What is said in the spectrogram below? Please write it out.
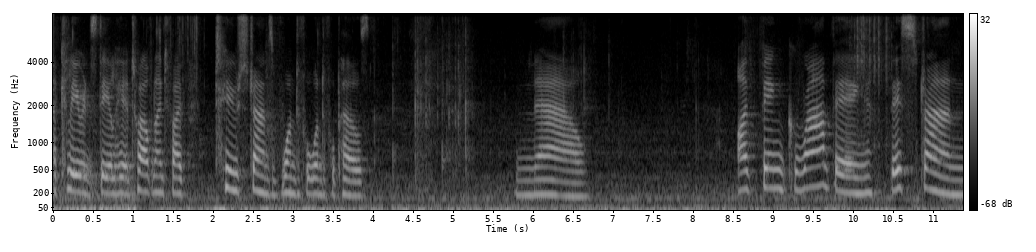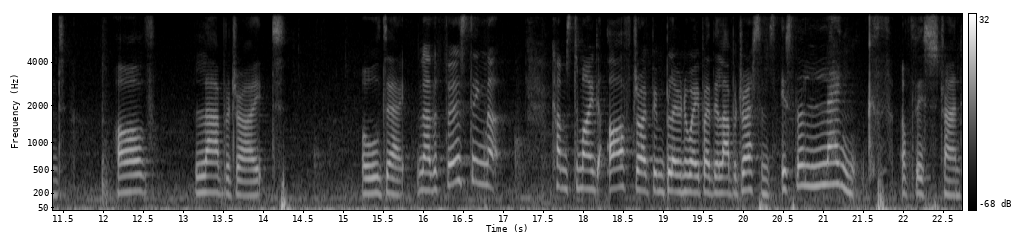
a clearance deal here. 12.95. Two strands of wonderful, wonderful pearls. Now, I've been grabbing this strand of labradorite all day. Now, the first thing that comes to mind after I've been blown away by the labradorescence is the length of this strand.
